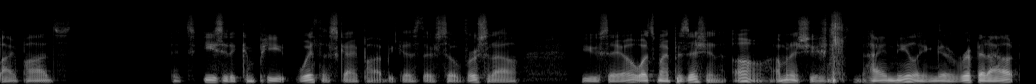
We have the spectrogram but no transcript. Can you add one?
bipods, it's easy to compete with a Ckye-Pod because they're so versatile. You say, "Oh, what's my position?" "Oh, I'm to shoot high kneeling, gonna rip it out,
